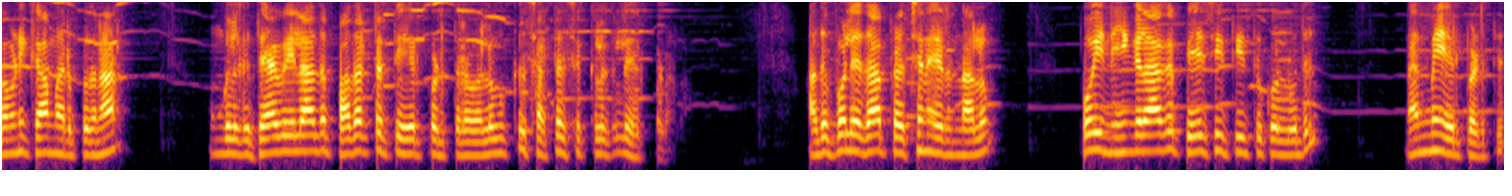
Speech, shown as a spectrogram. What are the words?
கவனிக்காமல் இருப்பதனால் உங்களுக்கு தேவையில்லாத பதட்டத்தை ஏற்படுத்துகிற அளவுக்கு சட்ட சிக்கல்கள் ஏற்படலாம். அதுபோல் ஏதாவது பிரச்சனை இருந்தாலும் போய் நீங்களாக பேசி தீர்த்து கொள்வது நன்மை ஏற்படுத்தி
